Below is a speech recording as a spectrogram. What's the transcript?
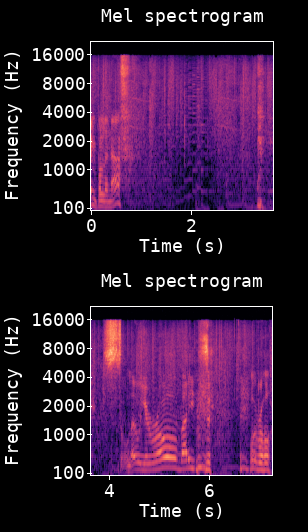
Simple enough. Slow your roll, buddy. What roll?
